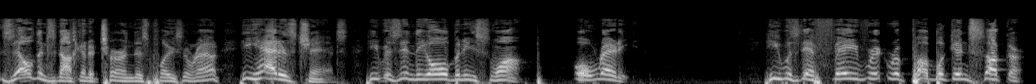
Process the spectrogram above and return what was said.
Zeldin's not going to turn this place around. He had his chance. He was in the Albany swamp already. He was their favorite Republican sucker.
